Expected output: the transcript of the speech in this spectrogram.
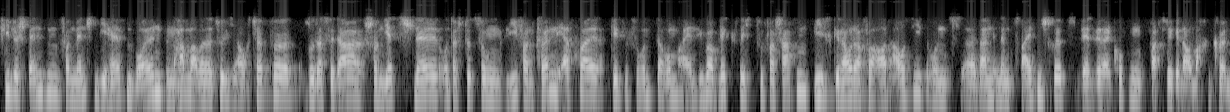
viele Spenden von Menschen, die helfen wollen, haben aber natürlich auch Töpfe, so dass wir da schon jetzt schnell Unterstützung liefern können. Erstmal geht es für uns darum, einen Überblick sich zu verschaffen, wie es genau da vor Ort aussieht und äh, dann in einem zweiten Schritt werden wir dann gucken, was wir genau machen können.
